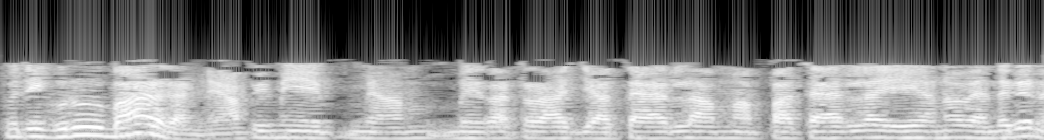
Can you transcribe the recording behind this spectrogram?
මොකද ඒ ගුරු බාරගන්නේ. අපි මේ මේ රට රාජ්‍ය අතෑරලා අම්මා අප්පා අතෑරලා ඒ යනවා වැඳගෙන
